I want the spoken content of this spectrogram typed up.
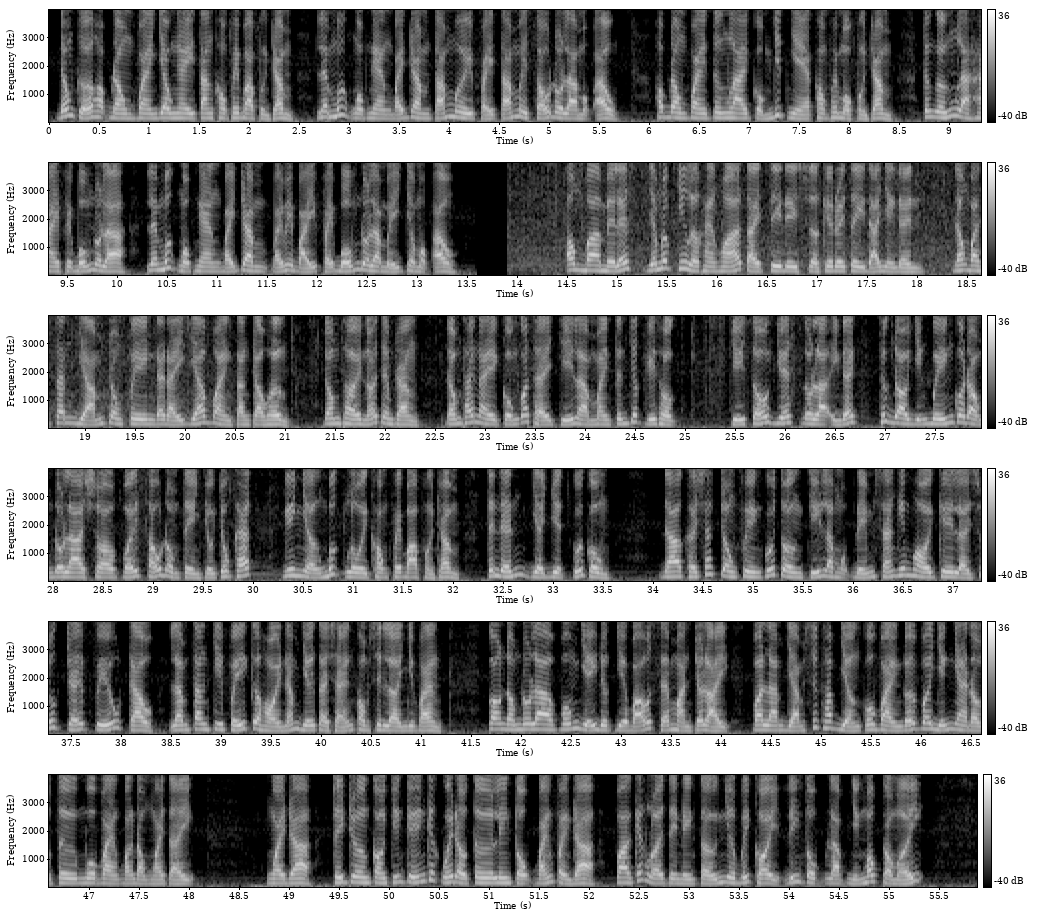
Đóng cửa hợp đồng vàng giao ngay tăng 0,3% lên mức 1.780,86 đô la một ao. Hợp đồng vàng tương lai cũng nhích nhẹ 0,1%, tương ứng là 2,4 đô la, lên mức 1.777,4 đô la Mỹ cho một ao. Ông Ba Meles, giám đốc chiến lược hàng hóa tại TD Security đã nhận định, đồng bạc xanh giảm trong phiên đã đẩy giá vàng tăng cao hơn, đồng thời nói thêm rằng động thái này cũng có thể chỉ là mang tính chất kỹ thuật chỉ số US Dollar Index, thước đo diễn biến của đồng đô la so với 6 đồng tiền chủ chốt khác, ghi nhận mức lùi 0,3% tính đến giờ dịch cuối cùng. Đà khởi sắc trong phiên cuối tuần chỉ là một điểm sáng hiếm hoi khi lợi suất trái phiếu cao làm tăng chi phí cơ hội nắm giữ tài sản không sinh lời như vàng. Còn đồng đô la vốn dĩ được dự báo sẽ mạnh trở lại và làm giảm sức hấp dẫn của vàng đối với những nhà đầu tư mua vàng bằng đồng ngoại tệ. Ngoài ra, thị trường còn chứng kiến các quỹ đầu tư liên tục bán vàng ra và các loại tiền điện tử như Bitcoin liên tục lập những mốc cao mới.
